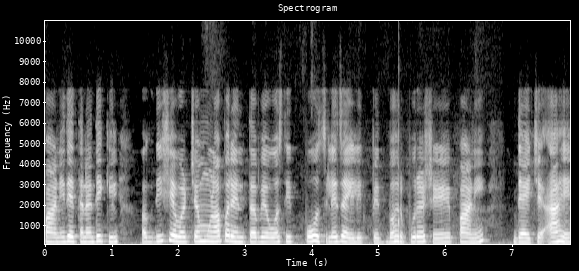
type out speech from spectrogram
पाणी देताना देखील अगदी शेवटच्या मुळापर्यंत व्यवस्थित पोहोचले जाईल इतपे भरपूर असे पाणी द्यायचे आहे.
